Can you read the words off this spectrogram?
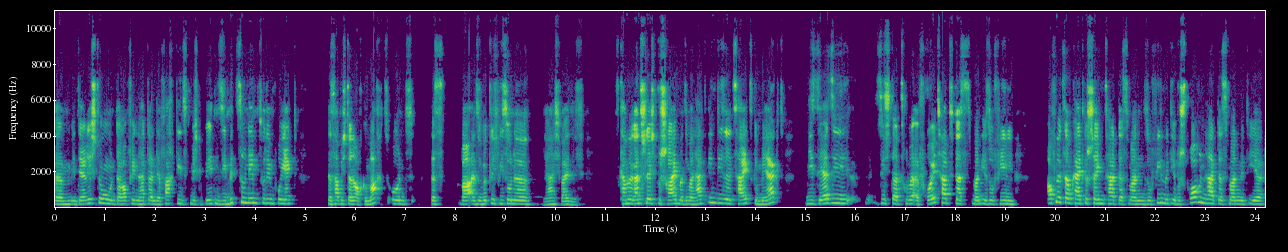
ähm, in der Richtung und daraufhin hat dann der Fachdienst mich gebeten, sie mitzunehmen zu dem Projekt. Das habe ich dann auch gemacht und das war also wirklich wie so eine, ja, ich weiß nicht, das kann man ganz schlecht beschreiben. Also man hat in dieser Zeit gemerkt, wie sehr sie sich darüber erfreut hat, dass man ihr so viel Aufmerksamkeit geschenkt hat, dass man so viel mit ihr besprochen hat, dass man mit ihr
